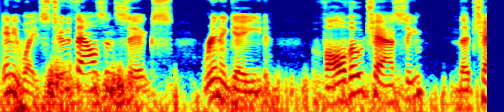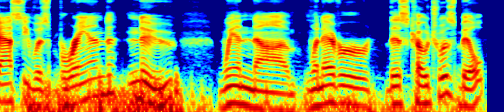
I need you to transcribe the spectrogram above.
anyways, 2006 Renegade Volvo chassis. The chassis was brand new when uh, whenever this coach was built.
